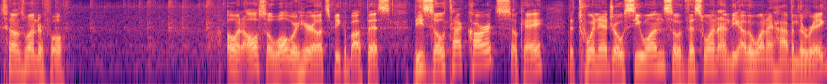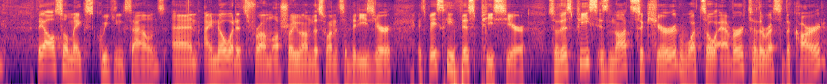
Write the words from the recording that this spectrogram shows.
Sounds wonderful. Oh, and also while we're here, let's speak about this. These Zotac cards, okay, the Twin Edge OC ones, so this one and the other one I have in the rig, they also make squeaking sounds, and I know what it's from. I'll show you on this one, it's a bit easier. It's basically this piece here. So this piece is not secured whatsoever to the rest of the card.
